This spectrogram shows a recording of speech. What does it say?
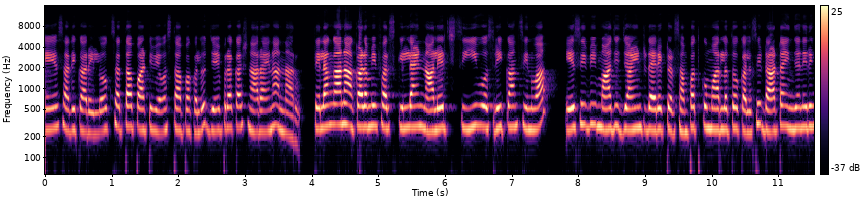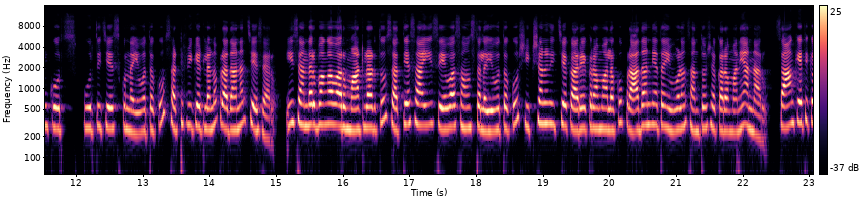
ఐఏఎస్ అధికారి లోక్సత్తా పార్టీ వ్యవస్థాపకులు జయప్రకాష్ నారాయణ అన్నారు. Telangana academy for skill and knowledge CEO Srikanth Sinha ACB మాజీ జాయింట్ డైరెక్టర్ సంపత్ కుమార్లతో కలిసి డాటా ఇంజనీరింగ్ కోర్స్ పూర్తి చేసుకున్న యువతకు సర్టిఫికెట్లను ప్రదానం చేశారు. ఈ సందర్భంగా వారు మాట్లాడుతూ సత్యసాయి సేవా సంస్థల యువతకు శిక్షణనిచ్చే కార్యక్రమాలకు ప్రాధాన్యత ఇవ్వడం సంతోషకరమని అన్నారు. సాంకేతిక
